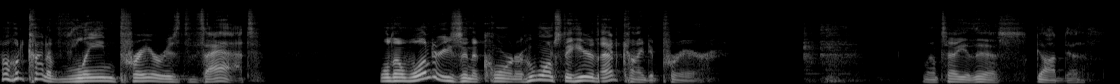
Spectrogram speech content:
What kind of lame prayer is that? Well, no wonder he's in a corner. Who wants to hear that kind of prayer? And I'll tell you this God does.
